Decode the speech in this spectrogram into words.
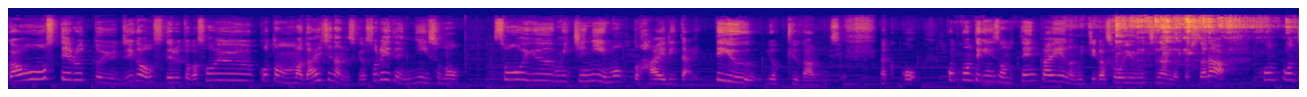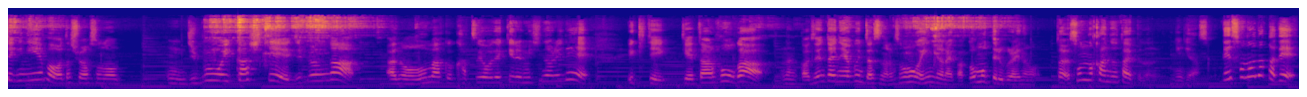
顔を捨てるという自我を捨てるとか、そういうこともまあ大事なんですけど、それ以前に、その、そういう道にもっと入りたいっていう欲求があるんですよ。なんかこう、根本的にその展開への道がそういう道なんだとしたら、根本的に言えば私はその、うん、自分を活かして、自分が、あの、うまく活用できる道のりで、生きていけた方が、なんか全体の役に立つならその方がいいんじゃないかと思ってるぐらいの、そんな感じのタイプの人間なんですよ。で、その中で、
